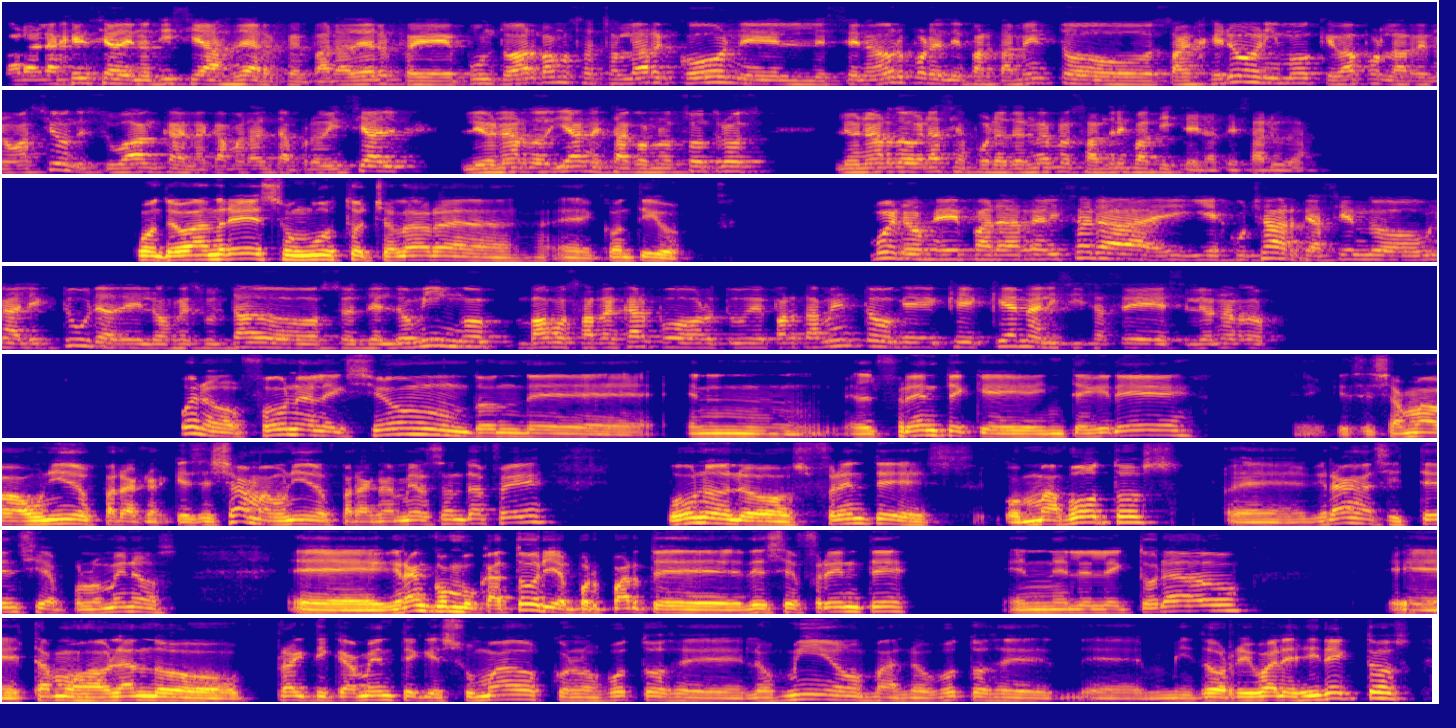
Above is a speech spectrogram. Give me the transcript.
Para la agencia de noticias DERFE, para DERFE.ar, vamos a charlar con el senador por el departamento San Jerónimo, que va por la renovación de su banca en la Cámara Alta Provincial. Leonardo Diana está con nosotros. Leonardo, gracias por atendernos. Andrés Batistela te saluda. ¿Cómo te va, Andrés? Un gusto charlar eh, contigo. Bueno, eh, para realizar y escucharte haciendo una lectura de los resultados del domingo, vamos a arrancar por tu departamento. ¿Qué, qué, qué análisis haces, Leonardo? Bueno, fue una elección donde en el frente que integré, eh, que se llamaba Unidos para que se llama Unidos para Cambiar Santa Fe, fue uno de los frentes con más votos, eh, gran asistencia, por lo menos eh, gran convocatoria por parte de, ese frente en el electorado. estamos hablando prácticamente que sumados con los votos de los míos, más los votos de mis dos rivales directos,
